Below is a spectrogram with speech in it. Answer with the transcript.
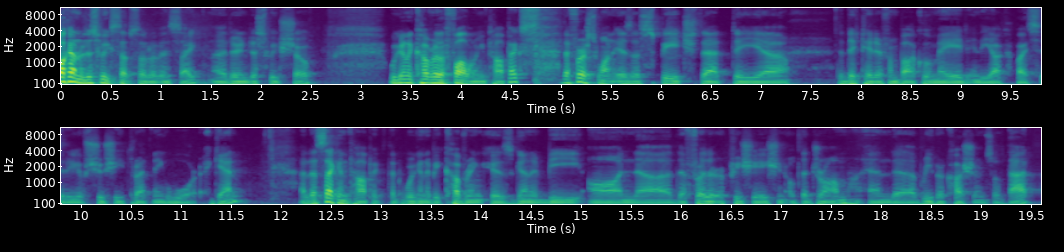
Welcome to this week's episode of Insight. Uh, during this week's show, we're going to cover the following topics. The first one is a speech that the, uh, the dictator from Baku made in the occupied city of Shushi, threatening war again. Uh, the second topic that we're going to be covering is going to be on uh, the further appreciation of the dram and the repercussions of that.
